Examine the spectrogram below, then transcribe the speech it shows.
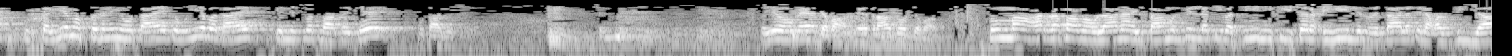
اس کا یہ مقصد نہیں ہوتا ہے کہ وہ یہ بتائے کہ نسبت واقع کے مطابق ہے۔ تو یہ ہو گیا جواب، اعتراض اور جواب۔ ثم عرف مولانا اسام البلتی ودین فی شرحه للرسالۃ العزیہ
